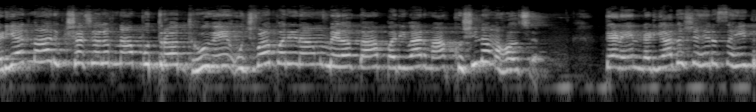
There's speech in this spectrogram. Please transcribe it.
નડિયાદમાં રિક્ષા ચાલકના પુત્ર ધ્રુવે ઉજ્જવળ પરિણામ મેળવતા પરિવારમાં ખુશીનો માહોલ છે. તેણે નડિયાદ શહેર સહિત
